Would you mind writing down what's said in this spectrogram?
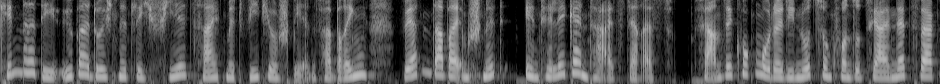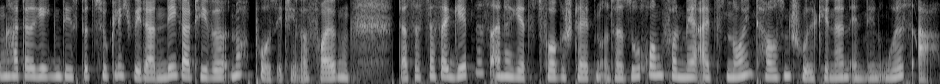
Kinder, die überdurchschnittlich viel Zeit mit Videospielen verbringen, werden dabei im Schnitt intelligenter als der Rest. Fernsehgucken oder die Nutzung von sozialen Netzwerken hat dagegen diesbezüglich weder negative noch positive Folgen. Das ist das Ergebnis einer jetzt vorgestellten Untersuchung von mehr als 9000 Schulkindern in den USA.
